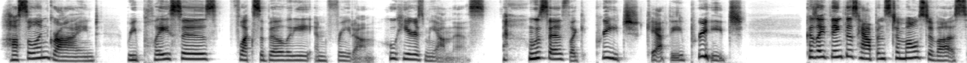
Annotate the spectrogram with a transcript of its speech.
Hustle and grind replaces flexibility and freedom. Who hears me on this? Who says, like, preach, Kathy, preach? Because I think this happens to most of us.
